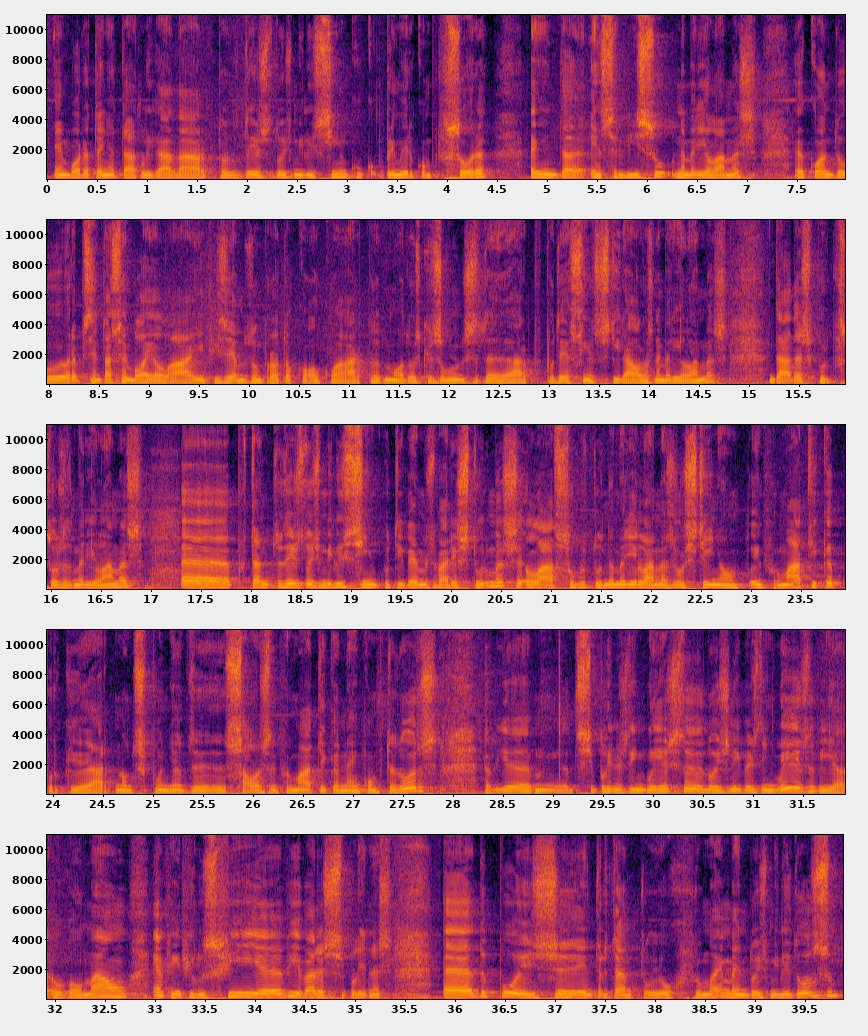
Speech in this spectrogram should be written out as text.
embora tenha estado ligada à ARP desde 2005, primeiro como professora, ainda em serviço na Maria Lamas, uh, quando eu era presidente da Assembleia lá e fizemos um protocolo com a ARP de modo a que os alunos da ARP pudessem assistir a aulas na Maria Lamas, dadas por professores da Maria Lamas. Uh, portanto, desde 2005 tivemos várias turmas, lá, sobretudo na Maria Lamas, eles tinham informática, porque a ARP não dispunha de salas de informática nem computadores. Havia hum, disciplinas de inglês, dois níveis de inglês, havia o alemão, enfim, filosofia, havia várias disciplinas. Uh, depois, entretanto, eu reformei-me em 2012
